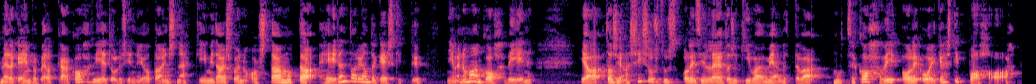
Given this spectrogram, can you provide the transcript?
melkeinpä pelkkää kahvia, että oli siinä jotain snackia, mitä olisi voinut ostaa, mutta heidän tarjonta keskittyi nimenomaan kahviin. Ja tosiaan sisustus oli silleen tosi kiva ja miellyttävä, mutta se kahvi oli oikeasti pahaa.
